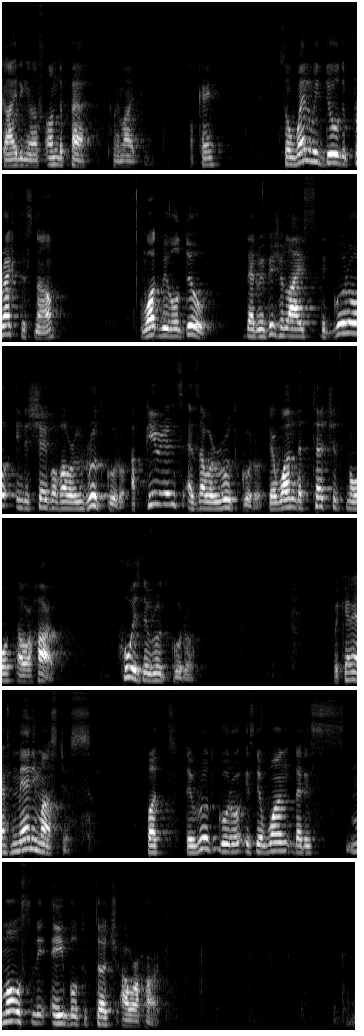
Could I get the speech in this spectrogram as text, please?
guiding us on the path to enlightenment. Okay? So when we do the practice now, what we will do is that we visualize the guru in the shape of our root guru, appearance as our root guru, the one that touches most our heart. Who is the root guru? We can have many masters, but the root guru is the one that is mostly able to touch our heart. Okay.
